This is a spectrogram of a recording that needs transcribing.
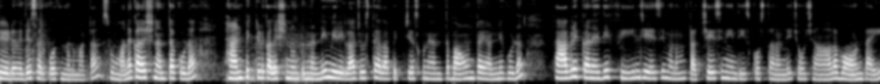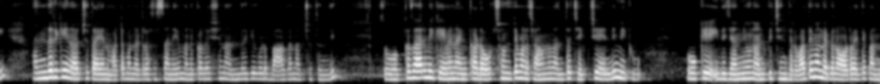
చేయడం ఇదే సరిపోతుందనమాట సో మన కలెక్షన్ అంతా కూడా హ్యాండ్ పిక్డ్ కలెక్షన్ ఉంటుందండి. మీరు ఇలా చూస్తే అలా పిక్ చేసుకునే అంత బాగుంటాయి అన్నీ కూడా. ఫ్యాబ్రిక్ అనేది ఫీల్ చేసి మనం టచ్ చేసి నేను తీసుకొస్తానండి. సో చాలా బాగుంటాయి. అందరికీ నచ్చుతాయి అనమాట మన డ్రెస్సెస్ అనేవి మన కలెక్షన్ అందరికీ కూడా బాగా నచ్చుతుంది. సో ఒక్కసారి మీకు ఏమైనా ఇంకా డౌట్స్ ఉంటే మన ఛానల్ అంతా చెక్ చేయండి. మీకు ఓకే ఇది జెన్యున్ అనిపించిన తర్వాతే మన దగ్గర ఆర్డర్ అయితే కన్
